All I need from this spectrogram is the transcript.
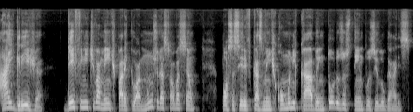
à igreja, definitivamente para que o anúncio da salvação possa ser eficazmente comunicado em todos os tempos e lugares.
